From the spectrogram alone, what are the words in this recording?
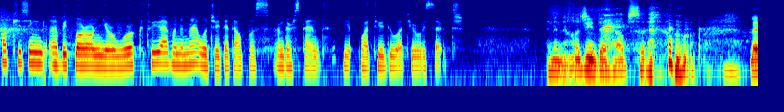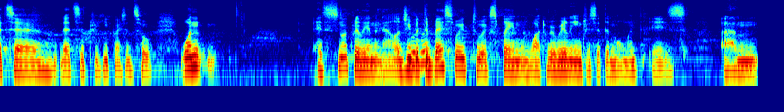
Focusing a bit more on your work, do you have an analogy that helps us understand what you do, what your research? An analogy that helps. that's a that's a tricky question. So one it's not really an analogy, mm-hmm. but the mm-hmm. best way to explain what we're really interested at the moment is um,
